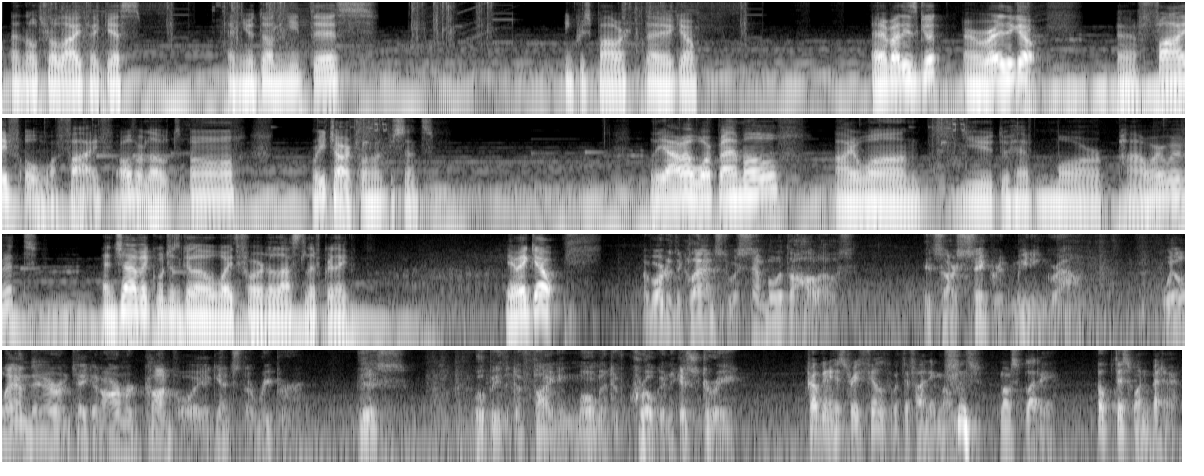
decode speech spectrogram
and ultra light, I guess. And you don't need this. Increase power. There you go. Everybody's good and ready to go. Uh, five. Oh, five. Overload. Oh, recharge 100%. Liara warp ammo. I want you to have more power with it. And Javik, we're just gonna wait for the last lift grenade. Here we go. I've ordered the clans to assemble at the Hollows. It's our sacred meeting ground. We'll land there and take an armored convoy against the Reaper. This will be the defining moment of Krogan history. Krogan history filled with defining moments. Most bloody. Hope this one better.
